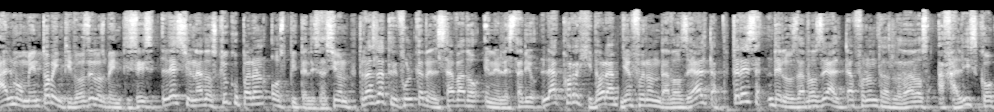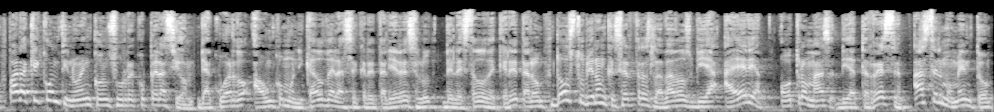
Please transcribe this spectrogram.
Al momento, 22 de los 26 lesionados que ocuparon hospitalización tras la trifulca del sábado en el estadio La Corregidora ya fueron dados de alta. Tres de los dados de alta fueron trasladados a Jalisco para que continúen con su recuperación. De acuerdo a un comunicado de la Secretaría de Salud del Estado de Querétaro, dos tuvieron que ser trasladados vía aérea, otro más vía terrestre. Hasta el momento,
